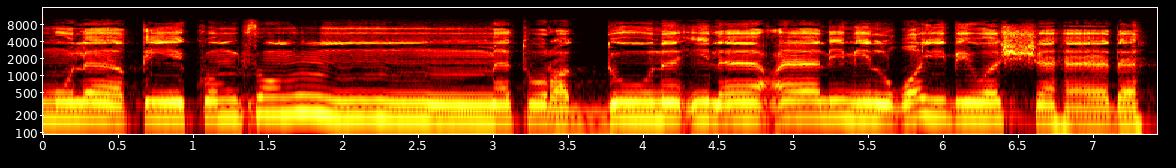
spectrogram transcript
ملاقيكم ثم تردون إلى عالم الغيب والشهادة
